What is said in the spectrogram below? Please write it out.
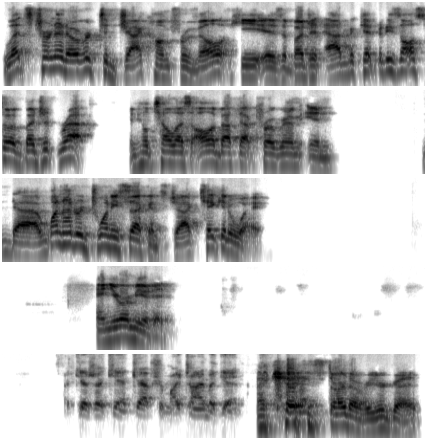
let's turn it over to Jack Humphreyville. He is a budget advocate, but he's also a budget rep, and he'll tell us all about that program in uh, 120 seconds. Jack, take it away. And you're muted. I guess I can't capture my time again. Okay, start over. You're good.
